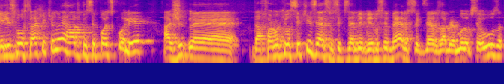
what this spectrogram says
eles mostrar que aquilo é errado, que você pode escolher agir é, da forma que você quiser. Se você quiser beber, você bebe. Se você quiser usar bermuda, você usa.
